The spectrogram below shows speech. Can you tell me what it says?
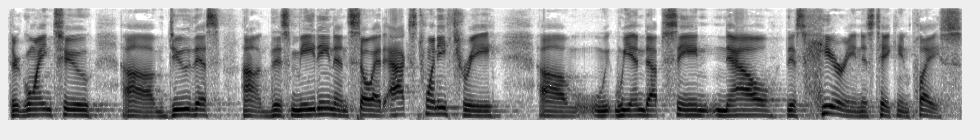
They're going to um, do this, uh, this meeting. And so at Acts 23, um, we, we end up seeing now this hearing is taking place.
